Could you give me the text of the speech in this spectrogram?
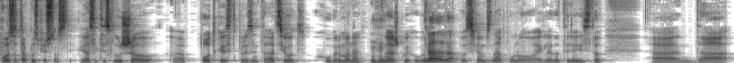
postotak uspješnosti. Ja sam ti slušao podcast prezentaciju od Hubermana, uh znaš koji je Huberman, da, da, da. zna puno ovaj, gledatelja isto, da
